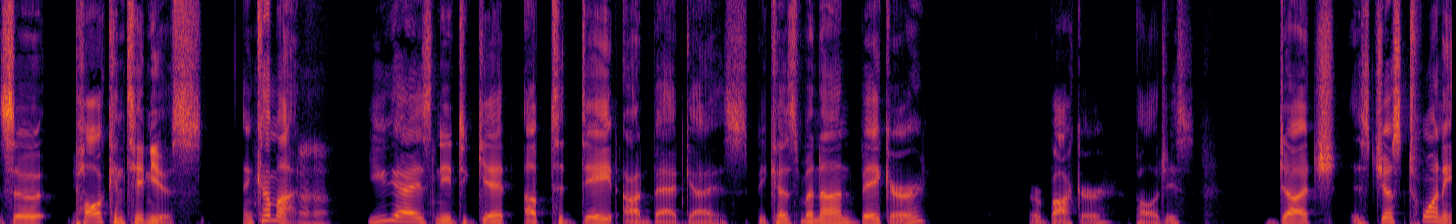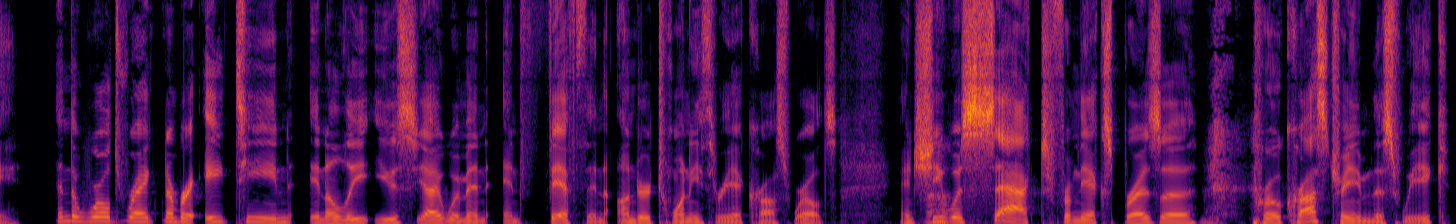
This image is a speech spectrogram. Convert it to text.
So Paul continues, and come on, Uh-huh. you guys need to get up to date on bad guys because Manon Bakker, or Bacher, apologies, Dutch is just 20 and the world ranked number 18 in elite UCI women and fifth in under 23 at Cross Worlds. And she Uh-huh. was sacked from the Experza Pro Cross team this week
